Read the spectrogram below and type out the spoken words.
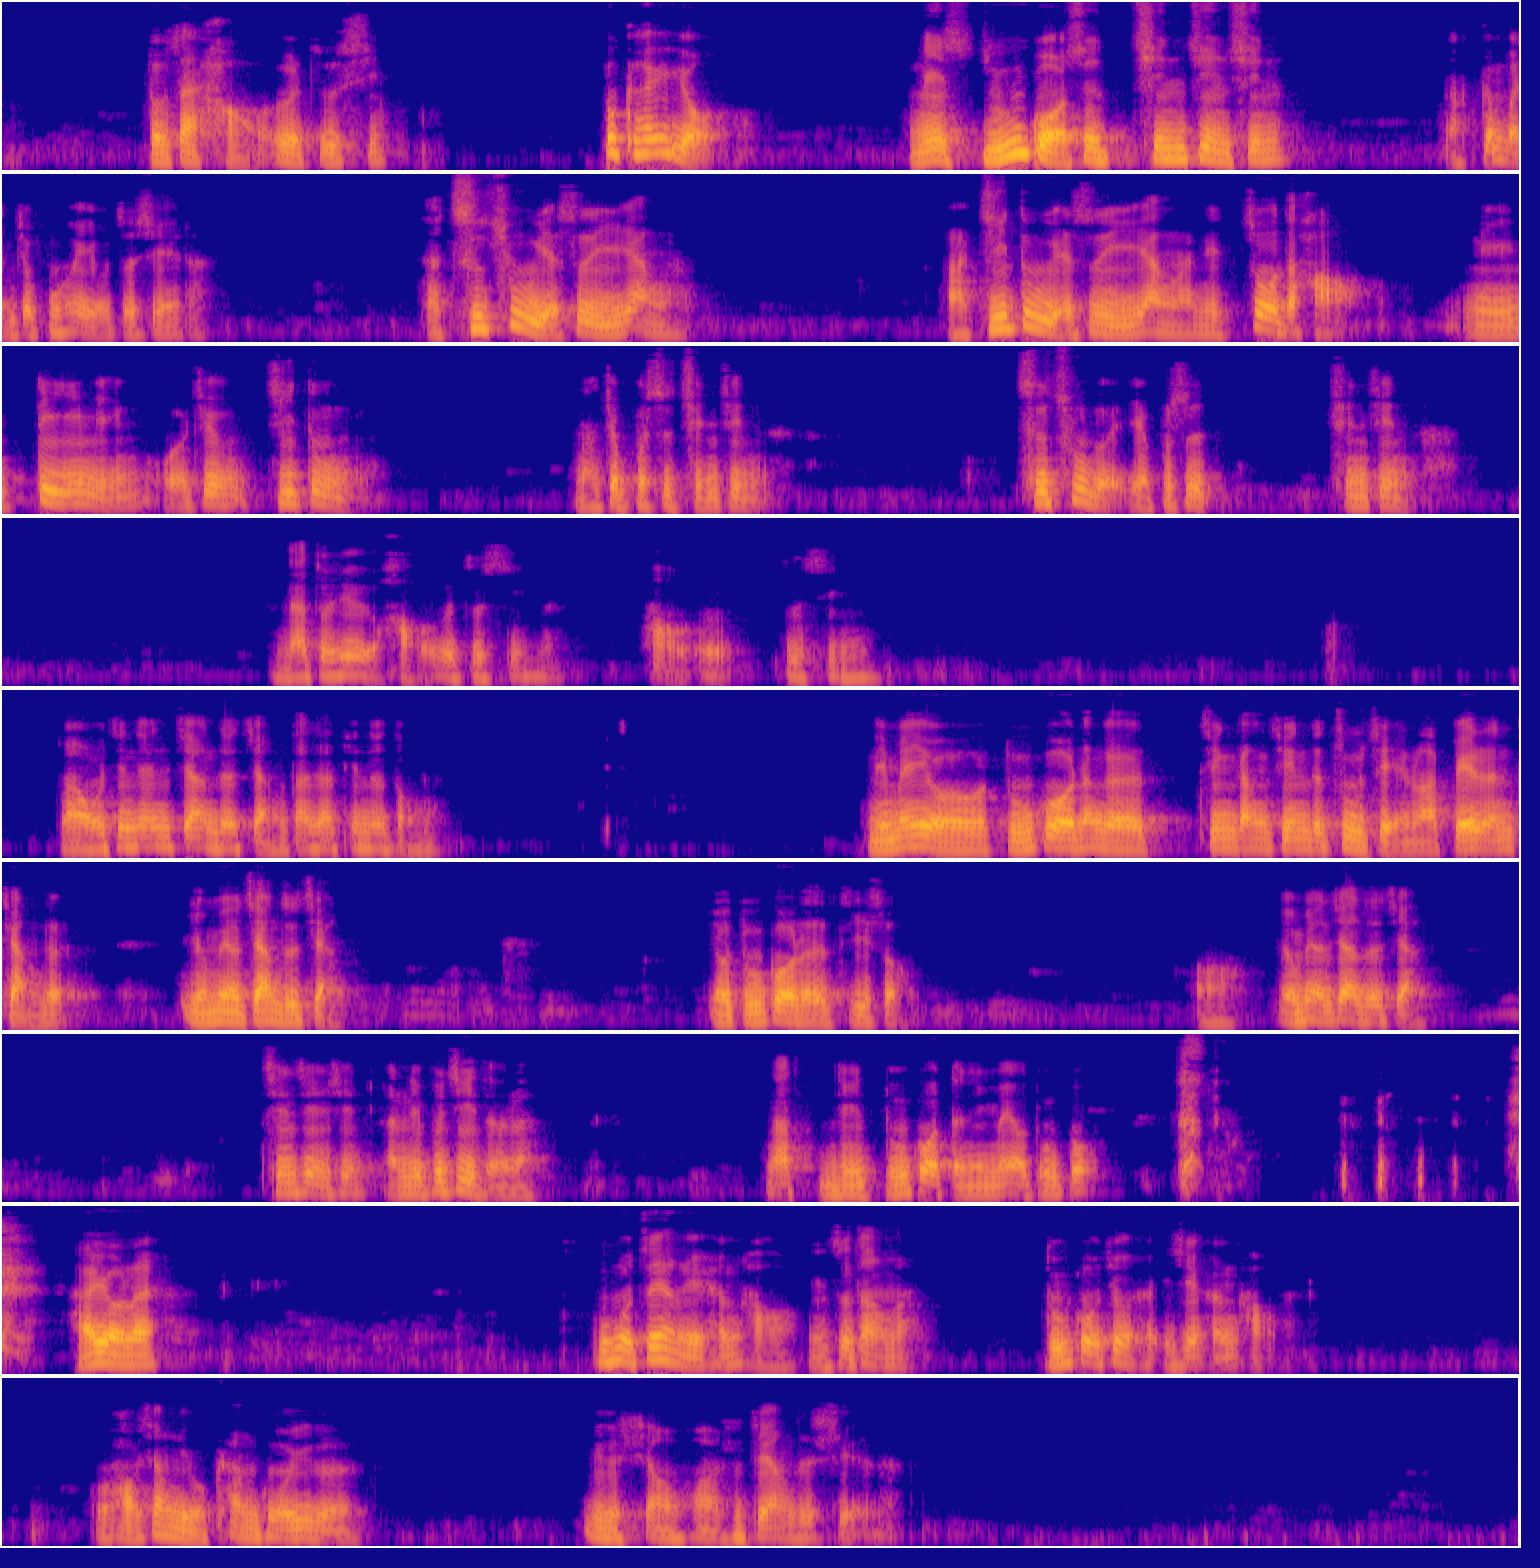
都在好恶之心，不可以有。你如果是清净心，那根本就不会有这些的。啊，吃醋也是一样啊，啊，嫉妒也是一样啊。你做得好，你第一名，我就嫉妒你，那就不是清净了。吃醋的也不是清净，那都要有好恶之心呢，好恶之心。啊，我今天这样的讲，大家听得懂吗？你们有读过那个《金刚经》的注解吗？别人讲的，有没有这样子讲？有读过的举手。哦，有没有这样子讲？清净心啊，你不记得了？那你读过等于没有读过。还有呢？不过这样也很好，你知道吗？读过就已经很好了。我好像有看过一个一个笑话，是这样子写的。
